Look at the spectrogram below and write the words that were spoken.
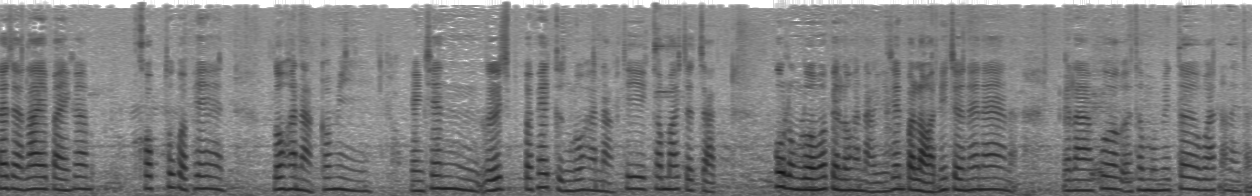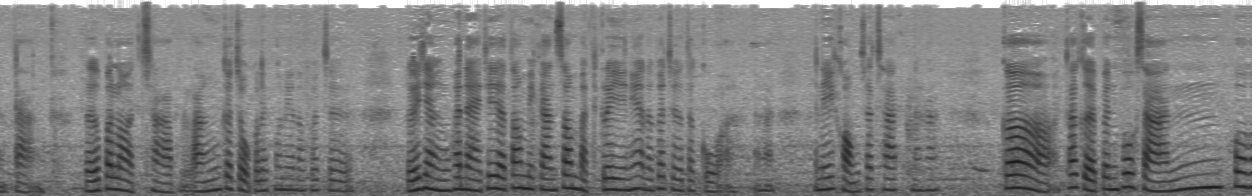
ถ้าจะไล่ไปก็ครบทุกประเภท โลหะหนักก็มี อย่างเช่น หรือประเภทกึ่งโลหะหนักที่เขามักจะจัดพูดรวมๆว่าเป็นโลหะหนักอย่างเช่นประหลอดนี่เจอแน่ๆนะเวลาพวกเทอร์โมมิเตอร์วัดอะไรต่างๆ หรือประหลอดฉาบหลังกระจกอะไรพวกนี้เราก็เจอ หรืออย่างแผนกที่จะต้องมีการซ่อมบัตรกรีเนี่ยเราก็เจอตะกั่วนะคะอันนี้ของชัดๆนะคะก็ถ้าเกิดเป็นพวกสารพวก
